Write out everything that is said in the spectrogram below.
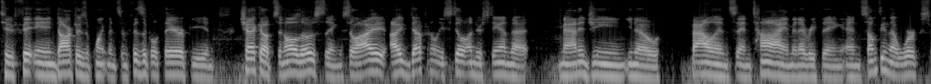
to fit in doctor's appointments and physical therapy and checkups and all those things. So I, I definitely still understand that managing, you know, balance and time and everything. And something that works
